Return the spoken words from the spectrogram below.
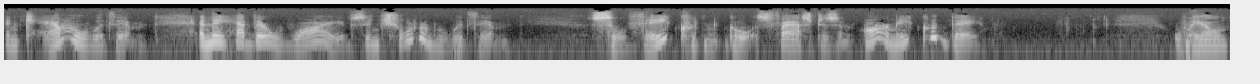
and camel with them, and they had their wives and children with them. So they couldn't go as fast as an army, could they? Well,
